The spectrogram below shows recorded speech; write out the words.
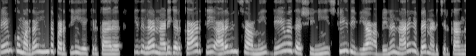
பிரேம்குமார் தான் இந்த படத்தையும் இயக்கியிருக்காரு. இதில் நடிகர் கார்த்தி அரவிந்த் சாமி தேவதர்ஷினி ஸ்ரீதிவ்யா அப்படின்னு நிறைய பேர் நடிச்சிருக்காங்க.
